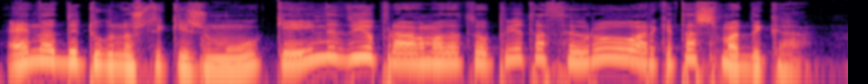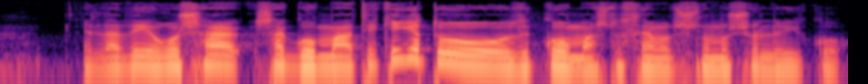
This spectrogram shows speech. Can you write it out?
έναντι του γνωστικισμού και είναι δύο πράγματα τα οποία τα θεωρώ αρκετά σημαντικά. Δηλαδή εγώ σαν, σαν κομμάτια και για το δικό μας το θέμα του νομοσιολογικού.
